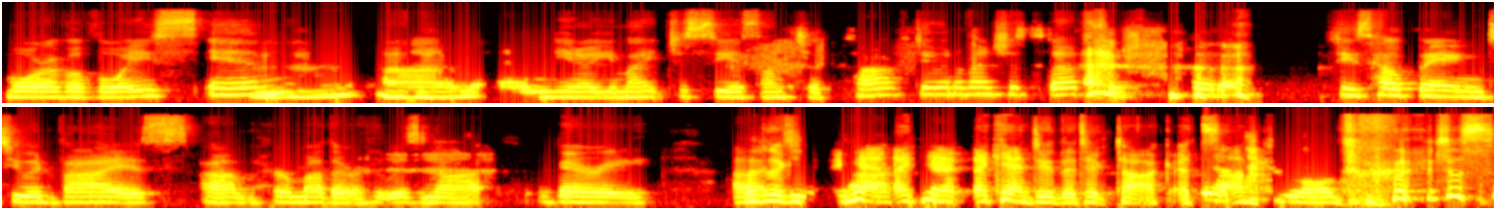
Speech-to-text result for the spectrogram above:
more of a voice in. Mm-hmm, um, mm-hmm. and, you know, you might just see us on TikTok doing a bunch of stuff. So she's, helping to advise um, her mother, who is not very. Uh, I, like, I, can't, I can't. I can't do the TikTok. It's, yeah. I'm too old. just.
